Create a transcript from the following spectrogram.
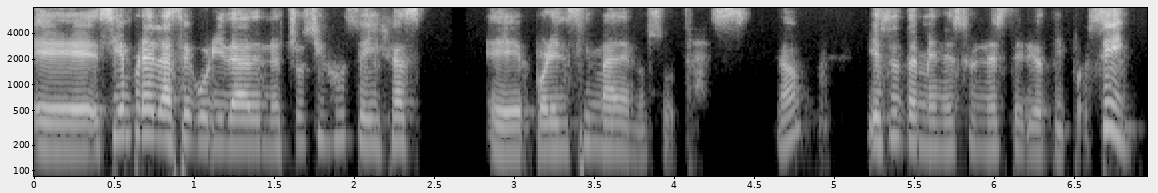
eh, siempre la seguridad de nuestros hijos e hijas eh, por encima de nosotras, ¿no? Y eso también es un estereotipo. Sí.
